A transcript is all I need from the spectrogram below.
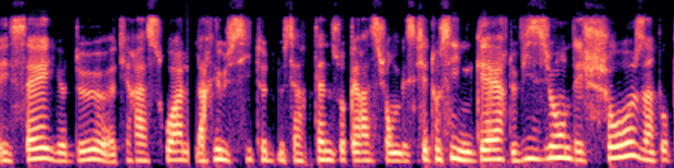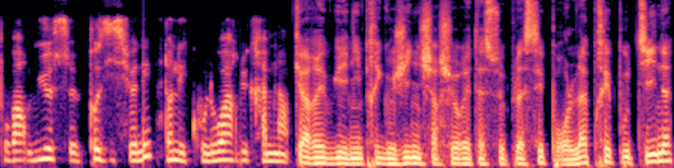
essaye de tirer à soi la réussite de certaines opérations, mais ce qui est aussi une guerre de vision des choses pour pouvoir mieux se positionner dans les couloirs du Kremlin. Car Evgeny Prigogine chercherait à se placer pour l'après-Poutine.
